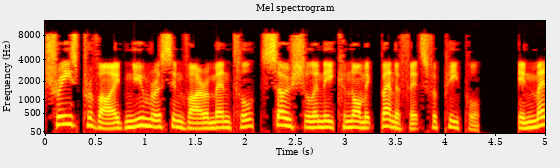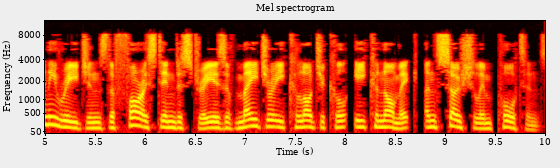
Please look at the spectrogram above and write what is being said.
Trees provide numerous environmental, social and economic benefits for people. In many regions the forest industry is of major ecological, economic, and social importance.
